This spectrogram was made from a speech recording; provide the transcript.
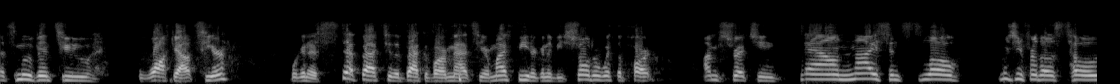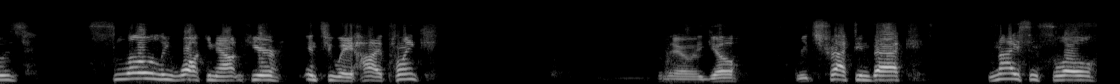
let's move into walkouts here. We're gonna step back to the back of our mats here. My feet are gonna be shoulder width apart. I'm stretching down nice and slow, reaching for those toes, slowly walking out here into a high plank. There we go. Retracting back, nice and slow,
